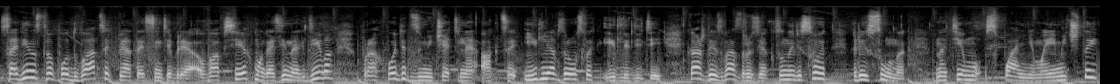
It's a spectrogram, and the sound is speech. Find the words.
С 11 по 25 сентября во всех магазинах «Дива» проходит замечательная акция и для взрослых, и для детей. Каждый из вас, друзья, кто нарисует рисунок на тему «Спальня моей мечты»,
